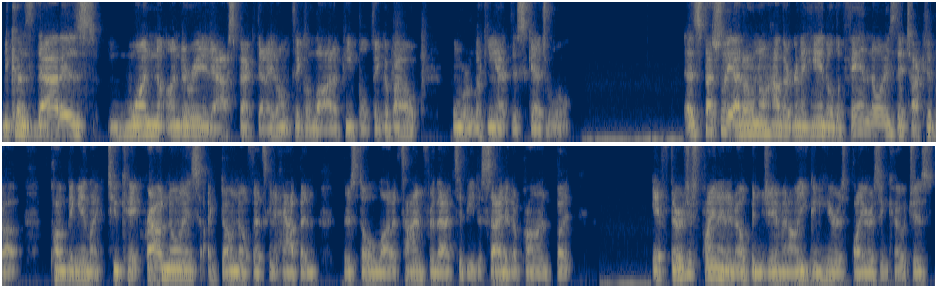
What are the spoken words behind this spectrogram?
because that is one underrated aspect that I don't think a lot of people think about when we're looking at this schedule. Especially, I don't know how they're going to handle the fan noise. They talked about pumping in like 2K crowd noise. I don't know if that's going to happen. There's still a lot of time for that to be decided upon, but – if they're just playing in an open gym and all you can hear is players and coaches,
